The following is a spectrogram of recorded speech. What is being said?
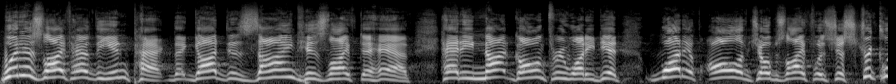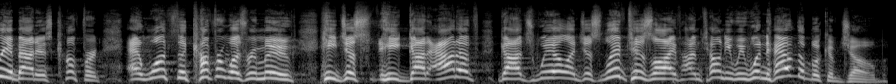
Would his life have the impact that God designed his life to have had he not gone through what he did? What if all of Job's life was just strictly about his comfort and once the comfort was removed, he just he got out of God's will and just lived his life? I'm telling you, we wouldn't have the book of Job.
